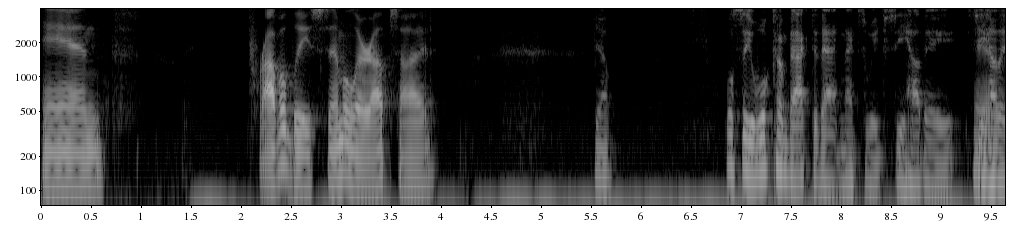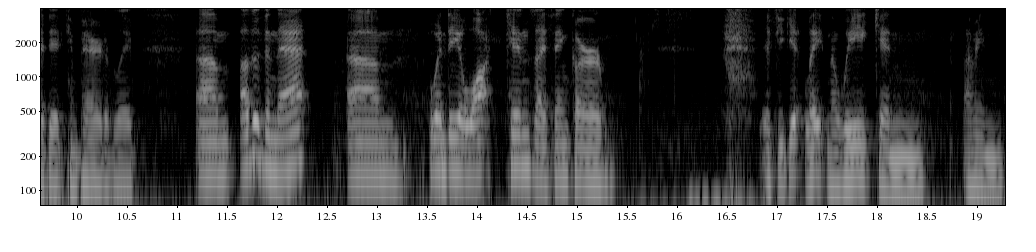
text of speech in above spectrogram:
and probably similar upside. Yep. We'll see. We'll come back to that next week. See how they see yeah. how they did comparatively. Um, other than that, um, Buendia Watkins, I think, are if you get late in the week and I mean,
